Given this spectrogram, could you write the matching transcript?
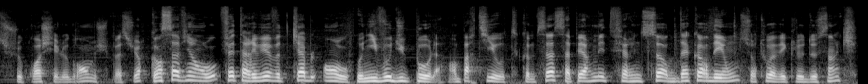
je crois chez Legrand, mais je suis pas sûr. Quand ça vient en haut, faites arriver votre câble en haut, au niveau du pot là, en partie haute. Comme ça, ça permet de faire une sorte d'accordéon, surtout avec le 2.5.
